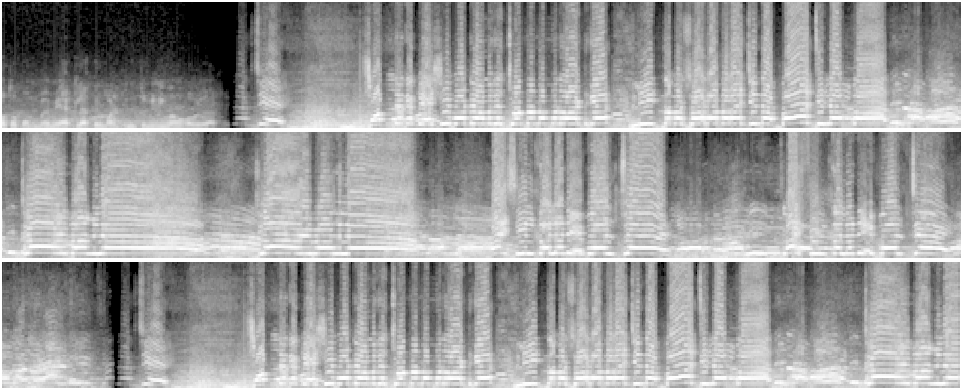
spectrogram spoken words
কত কমবে? আমি এক লাখের মার্জিন তো মিনিমাম হবে। সব থেকে বেশি ভোটে আমাদের চোদ্দ নম্বর ওয়ার্ডকে লিড দেবে সৌগত রায়, জিন্দাবাদ জিন্দাবাদ। জয় বাংলা! জয় বাংলা! এই সিল কলোনি বলছে। এই সিল কলোনি বলছে। বেশি ভোটে আমাদের চোদ্দ নম্বর ওয়ার্ডকে লিড দেবে সৌগত রায়, জিন্দাবাদ জিন্দাবাদ। জয় বাংলা!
